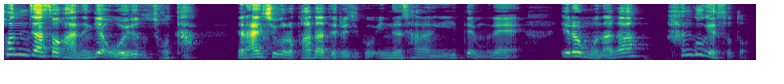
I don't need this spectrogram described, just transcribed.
혼자서 가는 게 오히려 더 좋다 라는 식으로 받아들여지고 있는 상황이기 때문에 이런 문화가 한국에서도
